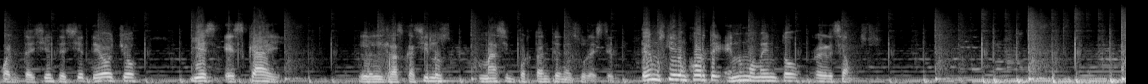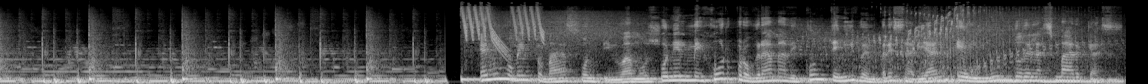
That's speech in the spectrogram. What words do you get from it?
47 78 y es Sky, el rascacielos más importante en el sureste. Tenemos que ir a un corte, en un momento regresamos. En un momento más continuamos con el mejor programa de contenido empresarial El Mundo de las Marcas.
